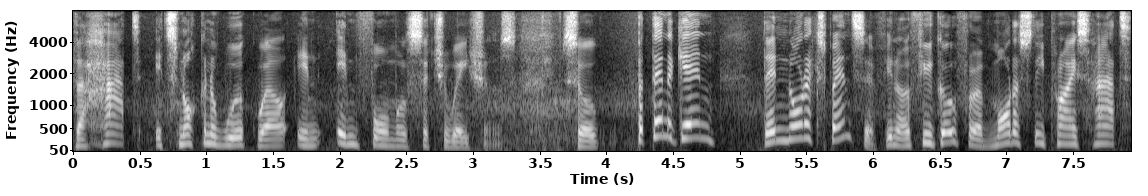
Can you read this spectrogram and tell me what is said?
the hat, it's not going to work well in informal situations. So, but then again, they're not expensive. You know, if you go for a modestly priced hat,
